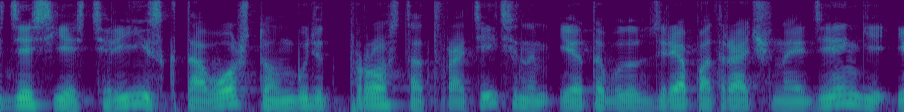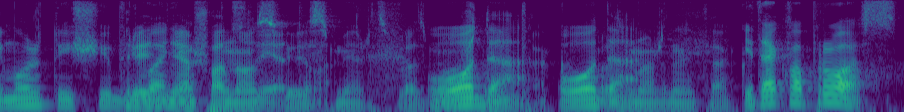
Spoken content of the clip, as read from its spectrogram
здесь есть риск того, что он будет просто отвратительным, и это будут зря потраченные деньги, и может ты еще и блеванешь после и этого. смерть, возможно. и да, так, о да. Возможно, и так. Итак, вопрос.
